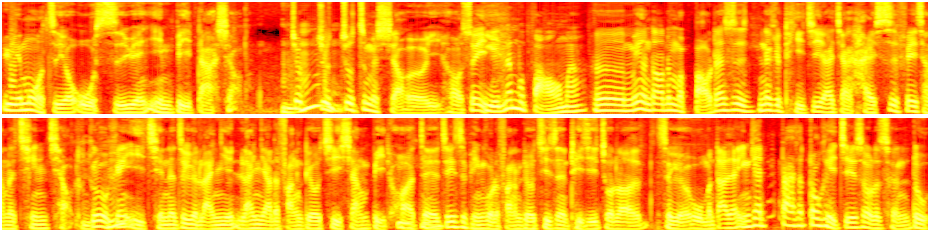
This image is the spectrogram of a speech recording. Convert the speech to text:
约莫只有五十元硬币大小。就就就这么小而已哈，所以也那么薄吗？呃，没有到那么薄，但是那个体积来讲还是非常的轻巧的。如果跟以前的这个蓝牙蓝牙的防丢器相比的话，这这次苹果的防丢器真的体积做到这个我们大家应该大家都可以接受的程度。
